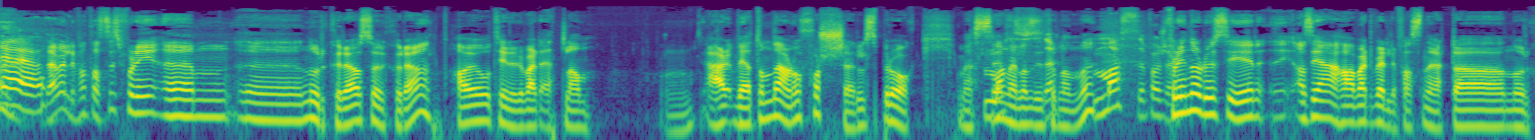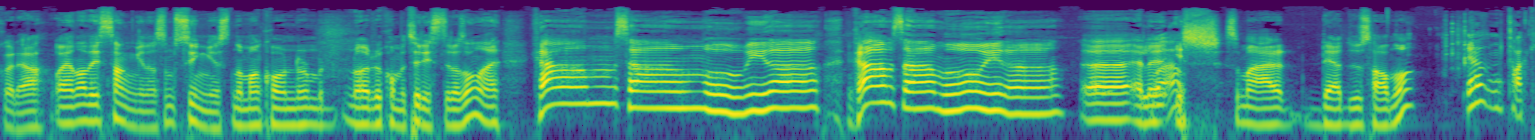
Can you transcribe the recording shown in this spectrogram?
Ja, ja. Det er veldig fantastisk, fordi um, eh, Nord-Korea og Sør-Korea har jo tidligere vært ett land. Er, vet du om det er noe forskjell språkmessig mellom de to landene? Masse forskjell. Fordi når du sier Altså, jeg har vært veldig fascinert av Nord-Korea, og en av de sangene som synges når, man kommer, når det kommer turister og sånn, er Kamsamoida, kamsamoida eh, Eller Wow. ish, som er det du sa nå. Ja, takk.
